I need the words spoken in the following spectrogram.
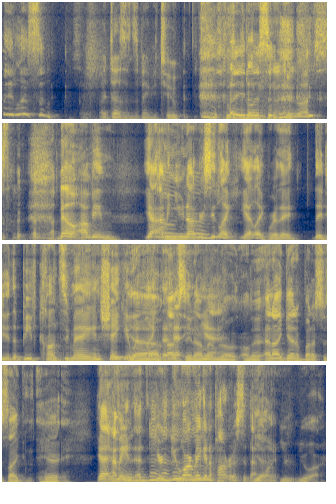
they listen. By dozens, maybe two. They listen to us. no i mean yeah i mean you never seen like yeah like where they they do the beef consomme and shake it with Yeah, like I've, the, I've seen. I yeah. remember all, all the, and I get it, but it's just like here. yeah i mean that- you're, you are making a pot roast at that Yeah, point you you are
